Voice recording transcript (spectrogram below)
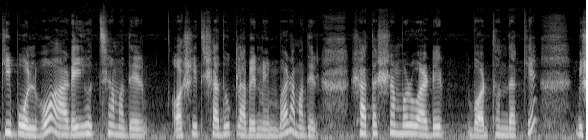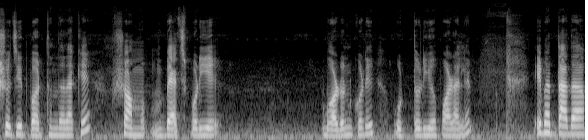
কি বলব? আর এই হচ্ছে আমাদের অসিত সাধু ক্লাবের মেম্বার, আমাদের সাতাশ নম্বর ওয়ার্ডের বর্ধনদাকে বিশ্বজিৎ বর্ধন দাদাকে সম, ব্যাচ পরিয়ে বরণ করে উত্তরীয় পড়ালেন। এবার দাদা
